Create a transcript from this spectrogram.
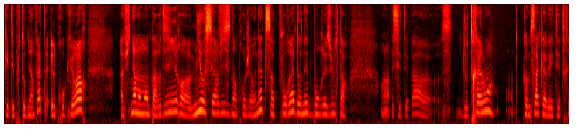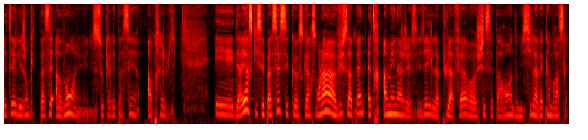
qui était plutôt bien faite. Et le procureur a fini un moment par dire, mis au service d'un projet honnête, ça pourrait donner de bons résultats. Voilà. C'était pas de très loin comme ça qu'avaient été traités les gens qui passaient avant et ceux qui allaient passer après lui. Et derrière, ce qui s'est passé, c'est que ce garçon-là a vu sa peine être aménagée. C'est-à-dire, il a pu la faire euh, chez ses parents à domicile avec un bracelet.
